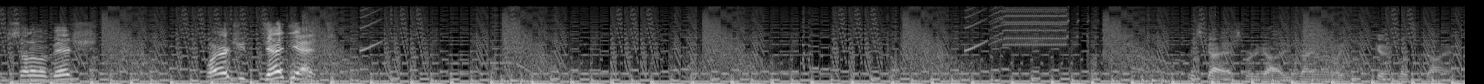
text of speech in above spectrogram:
You son of a bitch. Why aren't you dead yet? This guy, I swear to God, he's not even like getting close to dying.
